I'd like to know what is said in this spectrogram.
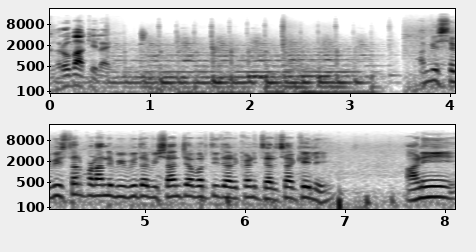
घरोबा केलाय. आम्ही सविस्तरपणाने विविध विषयांच्यावरती त्या ठिकाणी चर्चा केली आणि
